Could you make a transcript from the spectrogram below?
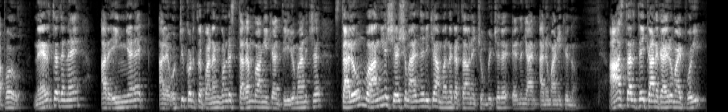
അപ്പോ നേരത്തെ തന്നെ അത് ഇങ്ങനെ അത് ഒറ്റിക്കൊടുത്ത പണം കൊണ്ട് സ്ഥലം വാങ്ങിക്കാൻ തീരുമാനിച്ച് സ്ഥലവും വാങ്ങിയ ശേഷമായിരുന്നിരിക്കാം വന്ന കർത്താവിനെ ചുംബിച്ചത് എന്ന് ഞാൻ അനുമാനിക്കുന്നു. ആ സ്ഥലത്തേക്കാണ് കയറുമായി പോയി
